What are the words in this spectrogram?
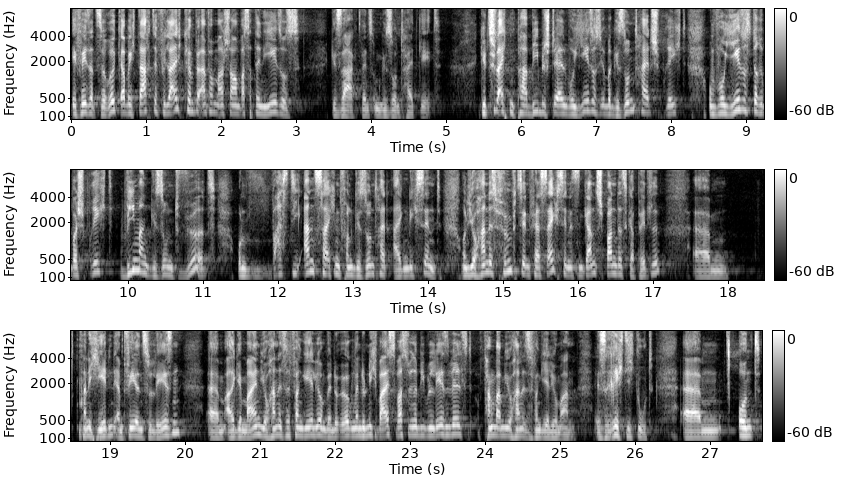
Epheser zurück, aber ich dachte, vielleicht können wir einfach mal schauen, was hat denn Jesus gesagt, wenn es um Gesundheit geht. Gibt es vielleicht ein paar Bibelstellen, wo Jesus über Gesundheit spricht und wo Jesus darüber spricht, wie man gesund wird und was die Anzeichen von Gesundheit eigentlich sind. Und Johannes 15, Vers 16 ist ein ganz spannendes Kapitel. Ähm, kann ich jedem empfehlen zu lesen. Ähm, allgemein Johannesevangelium, wenn du wenn du nicht weißt, was du in der Bibel lesen willst, fang beim Johannesevangelium an. Ist richtig gut. Ähm, und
